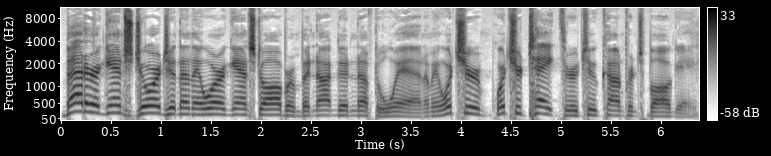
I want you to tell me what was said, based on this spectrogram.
Better against Georgia than they were against Auburn, but not good enough to win. I mean, what's your what's your take through two conference ball games?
